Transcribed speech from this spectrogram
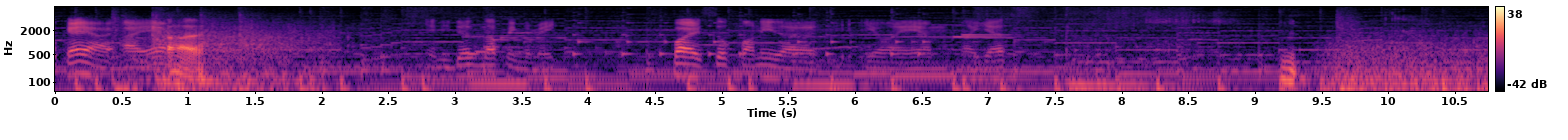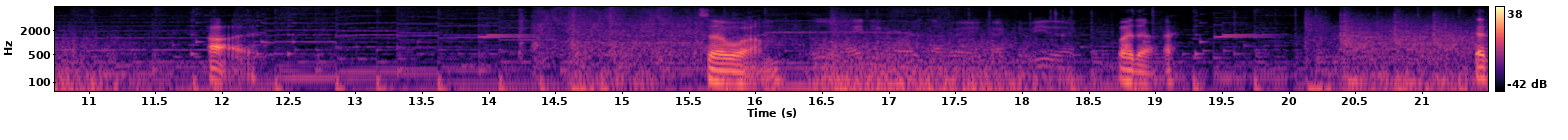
Okay, I, I am, uh, and he does nothing to me. But it's still funny that you know I am. I guess. uh. So um, Ooh, lightning is not very effective either. but uh, that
